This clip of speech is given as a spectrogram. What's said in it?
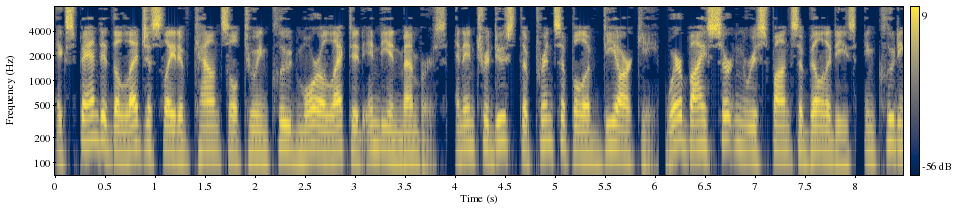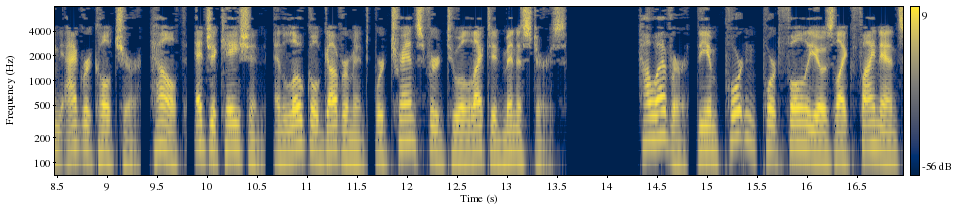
expanded the Legislative Council to include more elected Indian members, and introduced the principle of diarchy, whereby certain responsibilities, including agriculture, health, education, and local government, were transferred to elected ministers. However, the important portfolios like finance,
